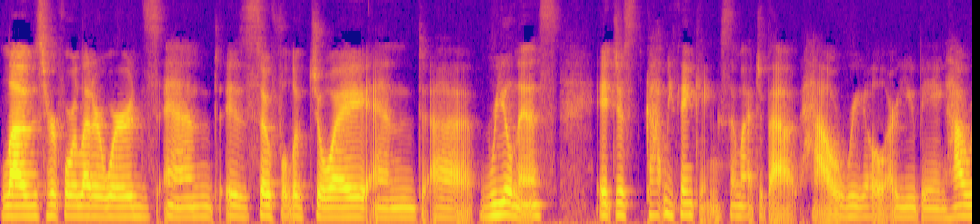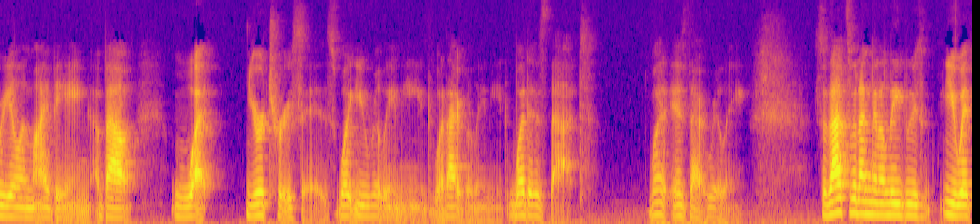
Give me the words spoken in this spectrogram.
loves her four letter words and is so full of joy and uh, realness it just got me thinking so much about how real are you being how real am i being about what your truth is, what you really need, what I really need. What is that? What is that really? So that's what I'm going to leave with you with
